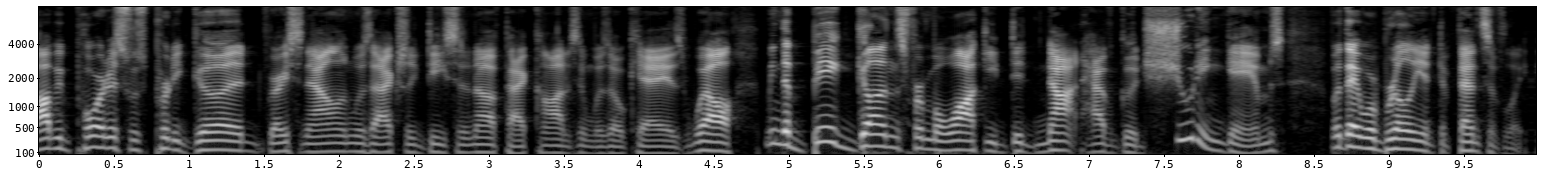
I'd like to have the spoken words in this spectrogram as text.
Bobby Portis was pretty good. Grayson Allen was actually decent enough. Pat Connaughton was okay as well. I mean, the big guns from Milwaukee did not have good shooting games, but they were brilliant defensively.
